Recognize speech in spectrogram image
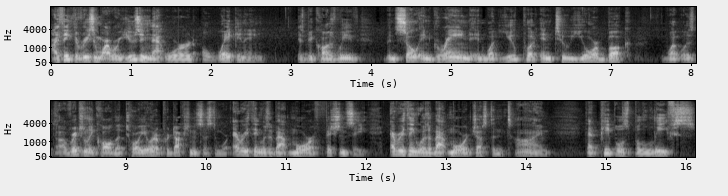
I think the reason why we're using that word awakening is because we've been so ingrained in what you put into your book, what was originally called the Toyota production system, where everything was about more efficiency, everything was about more just in time, that people's beliefs,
